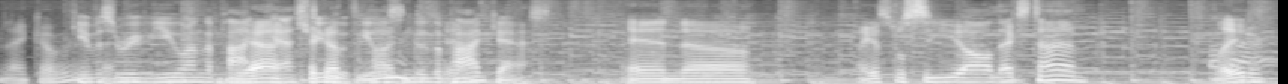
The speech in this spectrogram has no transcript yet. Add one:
Did I cover Give us a review on the podcast Yeah, check too out if the you listen to the pod- podcast. And uh, I guess we'll see you all next time. Later. Bye-bye.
